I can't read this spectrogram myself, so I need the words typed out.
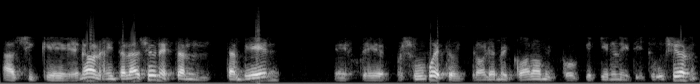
Así que, no, las instalaciones están, están bien. Este, por supuesto, el problema económico que tiene la institución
